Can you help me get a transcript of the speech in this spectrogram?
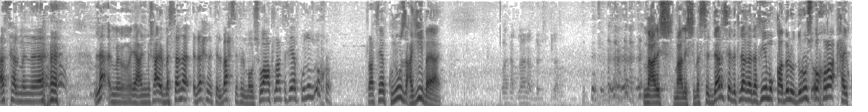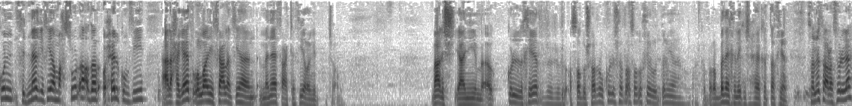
أسهل من لا يعني مش عارف بس أنا رحلة البحث في الموسوعة طلعت فيها بكنوز أخرى. طلعت فيها بكنوز عجيبة يعني. معلش معلش بس الدرس اللي اتلغى ده فيه مقابله دروس أخرى هيكون في دماغي فيها محصول أقدر أحيلكم فيه على حاجات والله فعلا فيها منافع كثيرة جدا إن شاء الله. معلش يعني كل خير قصاده شر وكل شر قصاده خير والدنيا ربنا يخليك يا شيخ كتر خير. صليتوا على رسول الله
